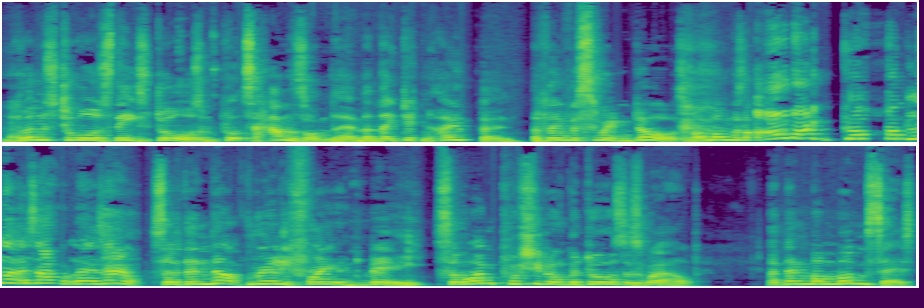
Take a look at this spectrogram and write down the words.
runs towards these doors and puts her hands on them, and they didn't open, and they were swing doors. My mum was like, "Oh my god, let us out, let us out!" So then that really frightened me. So I'm pushing on the doors as well, and then my mum says,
